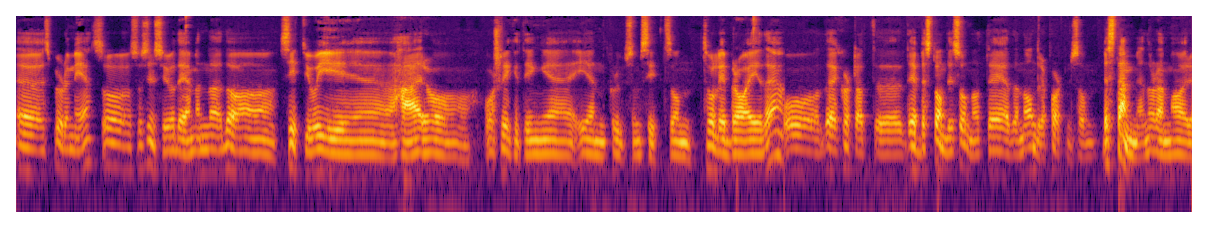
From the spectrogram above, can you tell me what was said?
Uh, spør du meg, så, så syns jeg jo det. Men da sitter jo jeg her og, og, slike ting i en klubb som sitter sånn tålelig bra i det. Og det er klart at det er bestandig sånn at det er den andre parten som bestemmer når de har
